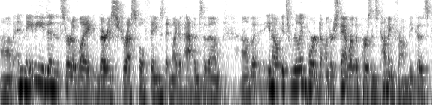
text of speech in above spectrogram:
um, and maybe even sort of like very stressful things that might have happened to them. Um, but you know, it's really important to understand where the person's coming from because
